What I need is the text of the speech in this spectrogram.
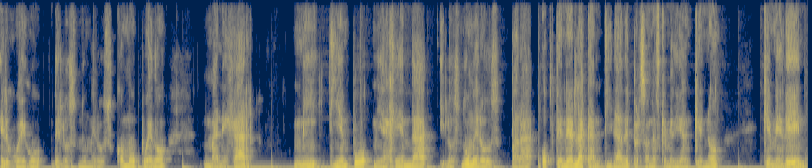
el juego de los números. Cómo puedo manejar mi tiempo, mi agenda y los números para obtener la cantidad de personas que me digan que no, que me den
